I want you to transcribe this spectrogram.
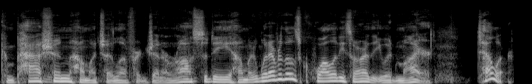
compassion, how much I love her generosity, how much, whatever those qualities are that you admire, tell her.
